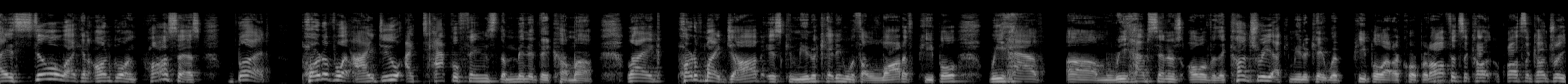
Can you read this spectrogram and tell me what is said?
I it's still like an ongoing process, but Part of what I do, I tackle things the minute they come up. Like, part of my job is communicating with a lot of people. We have um, rehab centers all over the country. I communicate with people at our corporate office across the country,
